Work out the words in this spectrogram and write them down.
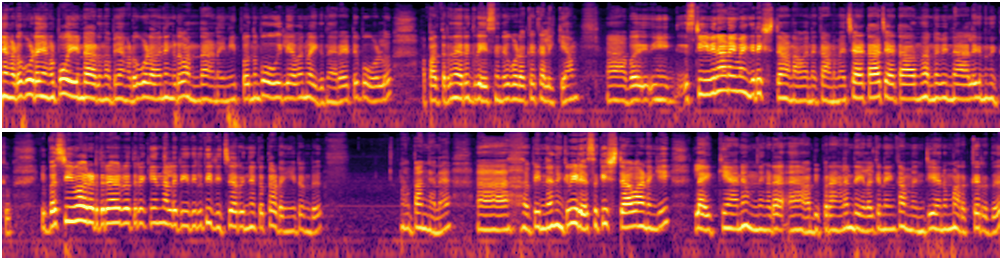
ഞങ്ങളുടെ കൂടെ ഞങ്ങൾ പോയിണ്ടായിരുന്നു. അപ്പോൾ ഞങ്ങളുടെ കൂടെ അവൻ ഇങ്ങോട്ട് വന്നതാണ്. ഇനിയിപ്പോൾ ഒന്നും പോവില്ല. അവൻ വൈകുന്നേരമായിട്ട് പോവുള്ളൂ. അപ്പോൾ അത്ര നേരം ഗ്രേസിന്റെ കൂടെ ഒക്കെ കളിക്കാം അപ്പോൾ ഈ സ്റ്റീവിനാണെങ്കിൽ ഭയങ്കര ഇഷ്ടമാണ് അവനെ കാണുമ്പോൾ ചേട്ടാ ചേട്ടാ എന്ന് പറഞ്ഞ് പിന്നെ ആളിങ്ങനെ നിൽക്കും ഇപ്പോൾ സ്റ്റീവ് ഓരോരുത്തരെ ഓരോരുത്തരൊക്കെയും നല്ല രീതിയിൽ തിരിച്ചറിഞ്ഞൊക്കെ തുടങ്ങിയിട്ടുണ്ട്. അപ്പം അങ്ങനെ പിന്നെ നിങ്ങൾക്ക് വീഡിയോസൊക്കെ ഇഷ്ടമാവുകയാണെങ്കിൽ ലൈക്ക് ചെയ്യാനും നിങ്ങളുടെ അഭിപ്രായങ്ങൾ എന്തെങ്കിലുമൊക്കെ ഉണ്ടെങ്കിൽ കമന്റ് ചെയ്യാനും മറക്കരുത്.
